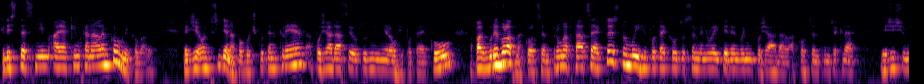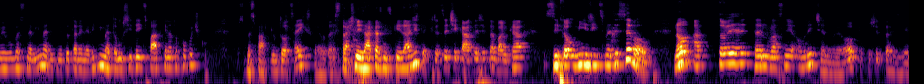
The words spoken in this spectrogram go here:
kdy jste s ním a jakým kanálem komunikovali. Takže on přijde na pobočku, ten klient, a požádá si o tu zmíněnou hypotéku a pak bude volat na call centrum a ptát se, jak to je s tou mojí hypotékou, co jsem minulý týden o ní požádal. A call centrum řekne, Ježíš, my vůbec nevíme, my to tady nevidíme, to musíte jít zpátky na tu pobočku. Jsme zpátky u toho CX, jo? to je strašný zákaznický zážitek. Přece čekáte, že ta banka si to umí říct mezi sebou. No a to je ten vlastně omnichannel, jo? protože to je,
